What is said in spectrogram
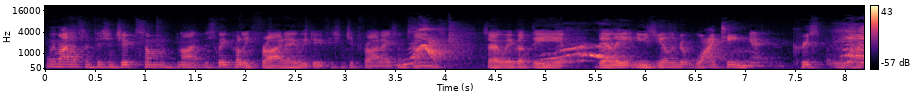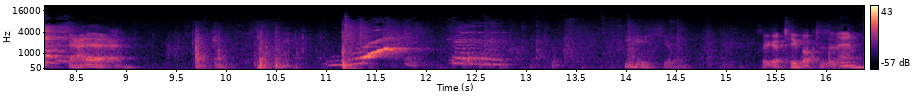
We might have some fish and chips some night this week, probably Friday. We do fish and chip Friday sometimes. So we've got the Deli New Zealand Whiting crisp white batter. So we got two boxes of them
